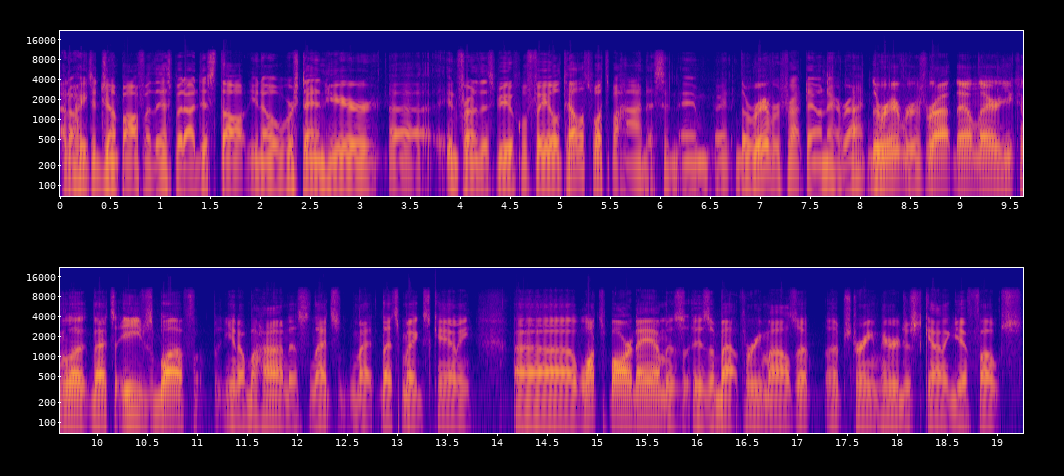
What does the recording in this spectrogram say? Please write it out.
I don't hate to jump off of this, but I just thought, you know, we're standing here uh, in front of this beautiful field. Tell us what's behind us, and, and, and the river's right down there, right? The river is right down there. You can look. That's Eves Bluff, you know, behind us. That's that's Meigs County. Uh, Watts Bar Dam is is about three miles up upstream here, just to kind of give folks,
